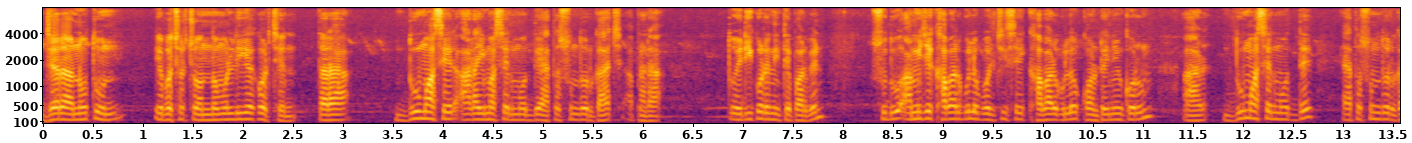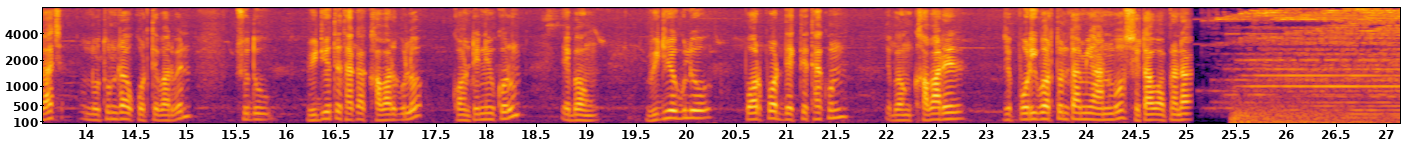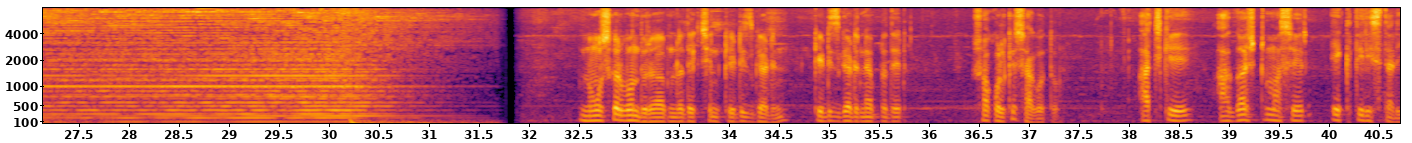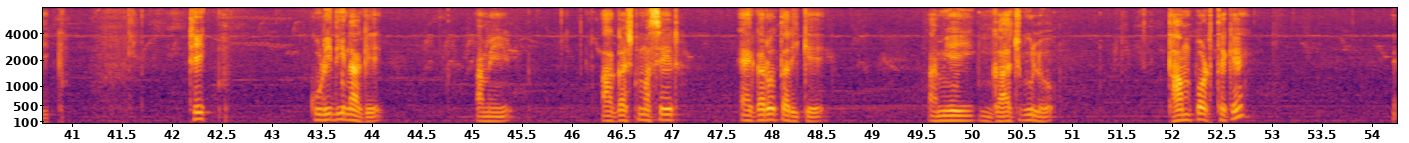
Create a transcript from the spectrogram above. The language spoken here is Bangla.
যারা নতুন এবছর চন্দ্রমল্লিকা করছেন, তারা দু মাসের, আড়াই মাসের মধ্যে এত সুন্দর গাছ আপনারা তৈরি করে নিতে পারবেন। শুধু আমি যে খাবারগুলো বলছি, সেই খাবারগুলো কন্টিনিউ করুন আর দু মাসের মধ্যে এত সুন্দর গাছ নতুনরাও করতে পারবেন। শুধু ভিডিওতে থাকা খাবারগুলো কন্টিনিউ করুন এবং ভিডিওগুলো পরপর দেখতে থাকুন এবং খাবারের যে পরিবর্তনটা আমি আনব, সেটাও আপনারা নমস্কার বন্ধুরা, আপনারা দেখছেন কেটিস গার্ডেন কেটিস গার্ডেনে আপনাদের সকলকে স্বাগত। আজকে আগস্ট মাসের একতিরিশ তারিখ। ঠিক কুড়ি দিন আগে আমি আগস্ট মাসের এগারো তারিখে আমি এই গাছগুলো থামপট থেকে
